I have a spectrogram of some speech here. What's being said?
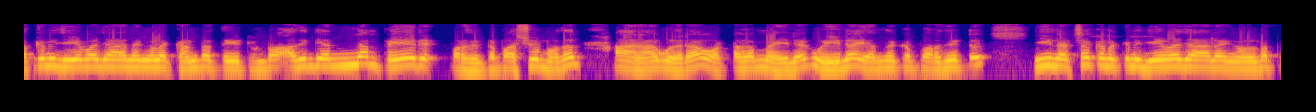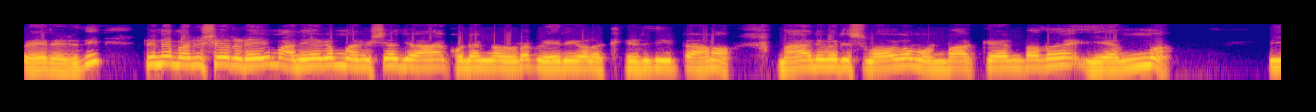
എത്ര ജീവജാലങ്ങളെ കണ്ടെത്തിയിട്ടുണ്ടോ? അതിന്റെ എല്ലാം പേര് പറഞ്ഞിട്ട് പശു മുതൽ ആന കുതിര ഒട്ടകം മയിൽ കുയില എന്നൊക്കെ പറഞ്ഞിട്ട് ഈ ലക്ഷക്കണക്കിന് ജീവജാലങ്ങളുടെ പേരെഴുതി പിന്നെ മനുഷ്യരുടെയും അനേകം മനുഷ്യ കുലങ്ങളുടെ പേരുകളൊക്കെ എഴുതിയിട്ടാണോ നാലുവരി ശ്ലോകം ഉണ്ടാക്കേണ്ടത് എന്ന് ഈ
